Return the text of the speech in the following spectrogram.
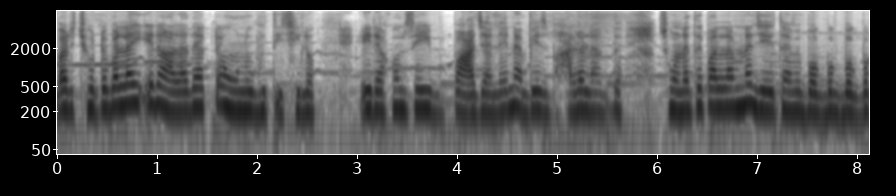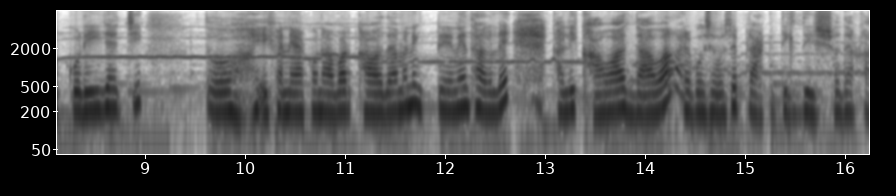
বাট ছোটোবেলায় এর আলাদা একটা অনুভূতি ছিল। এইরকম সেই বাজালে না বেশ ভালো লাগতো। শোনাতে পারলাম না, যেহেতু আমি বক বক বক বক করেই যাচ্ছি। তো এখানে এখন আবার খাওয়া দাওয়া মানে ট্রেনে থাকলে খালি খাওয়া দাওয়া আর বসে বসে প্রাকৃতিক দৃশ্য দেখা।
